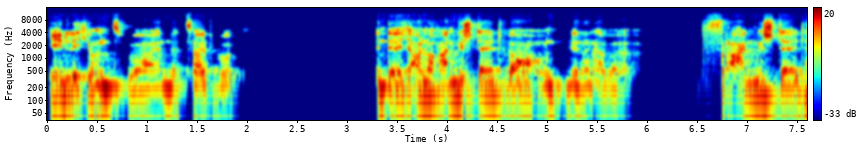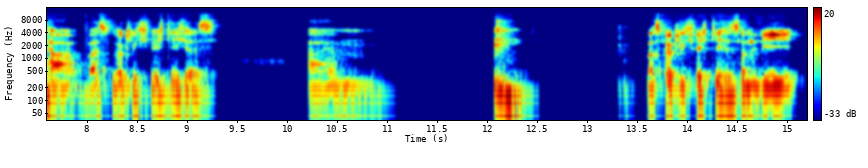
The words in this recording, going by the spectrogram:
ähnlich und zwar in der Zeit, wo, in der ich auch noch angestellt war und mir dann aber Fragen gestellt habe, was wirklich wichtig ist. Ähm, was wirklich wichtig ist und wie,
